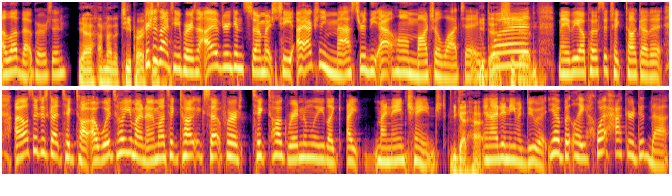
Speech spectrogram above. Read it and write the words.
I love that person. Yeah, I'm not a tea person. Christian's not a tea person. I have drinking so much tea. I actually mastered the at home matcha latte. You did. What? She did. Maybe I'll post a TikTok of it. I also just got TikTok. I would tell you my name on TikTok, except for TikTok randomly, like I my name changed You got hacked. and I didn't even do it. Yeah, but like, what hacker did that?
